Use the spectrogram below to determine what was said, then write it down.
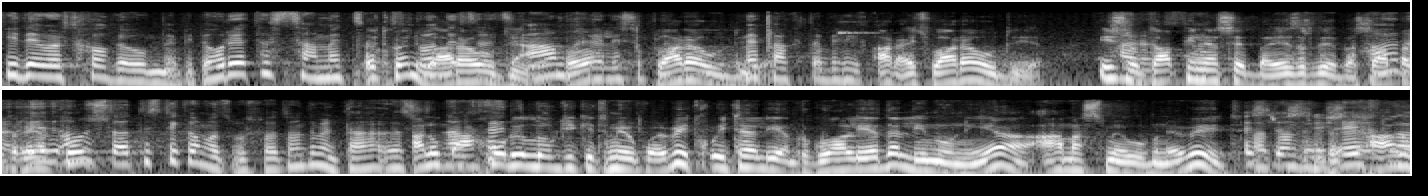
კიდევ ერთხელ გეუბნებით 2013 წელს როდესაც ამ ხელისუფლებას მე ფაქტები არა ის ვარაუდია. ისო დაფინანსება ეზრდება საპატრიარქოს. ანუ სტატისტიკა მოწმობს ბატონო მე ანუ კახური ლოგიკით მიყვებით, ყვითელია, მრგვალია და ლიმონია, ამას მეუბნებით? ანუ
